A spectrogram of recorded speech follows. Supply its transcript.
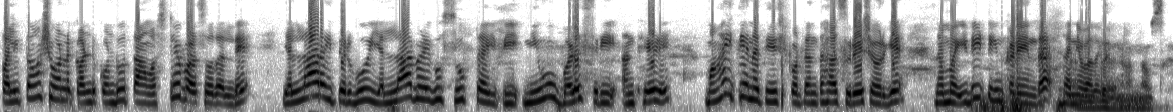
ಫಲಿತಾಂಶವನ್ನ ಕಂಡುಕೊಂಡು ತಾವಷ್ಟೇ ಬಳಸೋದಲ್ಲದೆ ಎಲ್ಲಾ ರೈತರಿಗೂ ಎಲ್ಲಾ ಬೆಳೆಗೂ ಸೂಕ್ತ ಐತಿ ನೀವು ಬಳಸ್ರಿ ಅಂತ ಹೇಳಿ ಮಾಹಿತಿಯನ್ನ ತಿಳಿಸಿಕೊಟ್ಟಂತಹ ಸುರೇಶ್ ಅವರಿಗೆ ನಮ್ಮ ಇಡೀ ಟೀಮ್ ಕಡೆಯಿಂದ ಧನ್ಯವಾದಗಳು. ನಮಸ್ಕಾರ.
